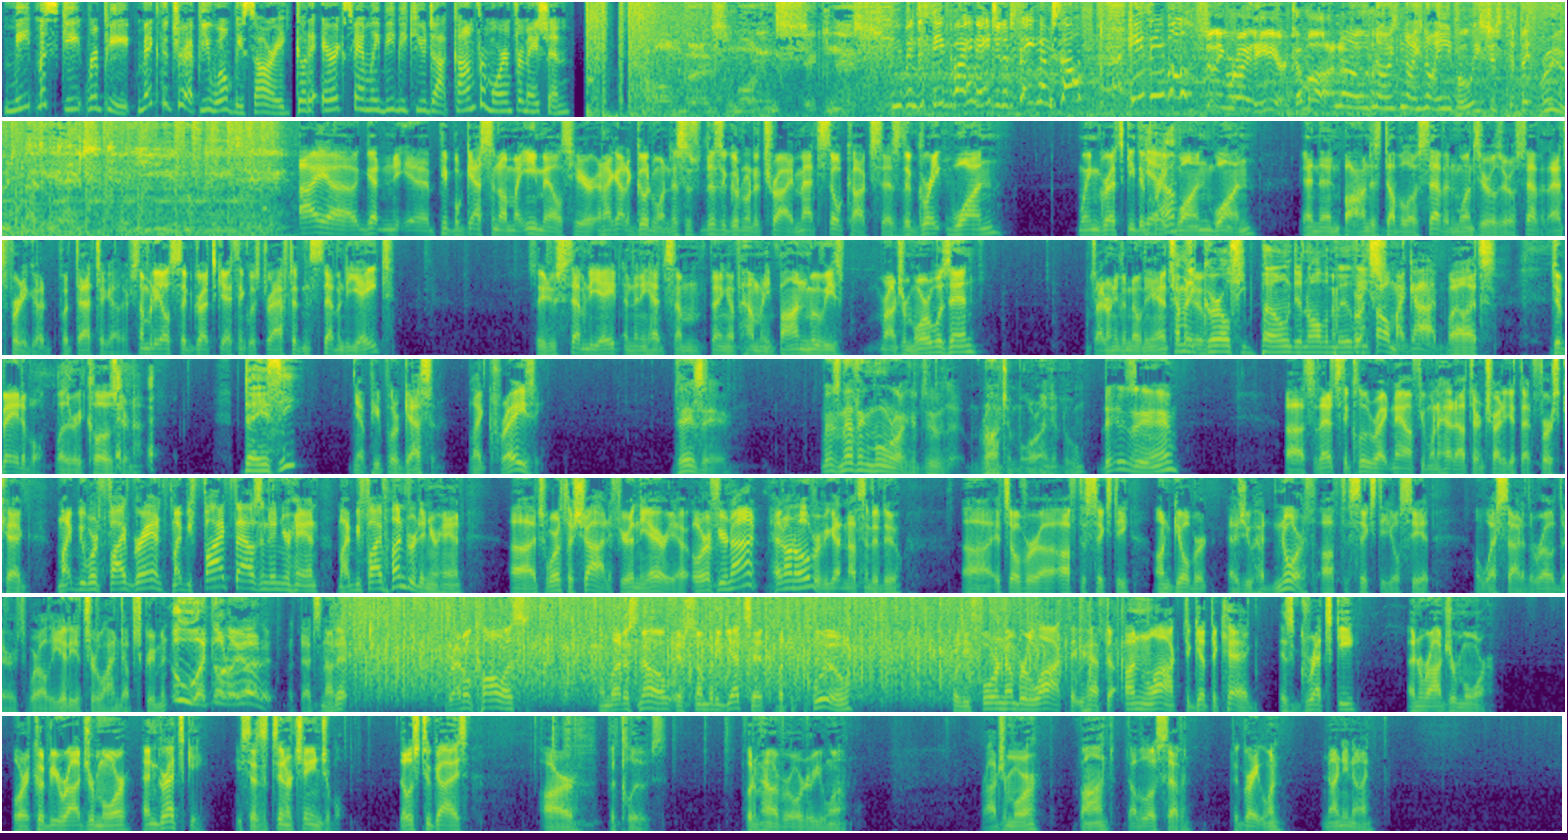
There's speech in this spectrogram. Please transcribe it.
Meat, mesquite, repeat. Make the trip, you won't be sorry. Go to ericsfamilybbq.com for more information. Holmberg's morning sickness. You've been deceived by an agent of Satan himself. He's evil. Sitting right here. Come on. No, no, he's not. He's not evil. He's just a bit rude. 98 I uh, getting uh, people guessing on my emails here, and I got a good one. This is this is a good one to try. Matt Silcox says the Great One, Wayne Gretzky, the Yeah. Great One, one, and then Bond is 007, 1007. That's pretty good. Put that together. Somebody else said Gretzky, I think, was drafted in 78. So you do 78, and then he had something of how many Bond movies Roger Moore was in, which I don't even know the answer How many to. girls he boned in all the movies? Oh, my God. Well, it's debatable whether he closed or not. Daisy? Yeah, people are guessing like crazy. Daisy. There's nothing more I can do then. Roger more I can do. Daisy. Uh, so that's the clue right now. If you want to head out there and try to get that first keg, might be worth five grand, might be five thousand in your hand, might be five hundred in your hand. Uh, it's worth a shot if you're in the area, or if you're not, head on over if you got nothing to do. Uh, it's over uh, off the 60 on Gilbert. As you head north off the 60, you'll see it on the west side of the road. There, it's where all the idiots are lined up screaming, "Ooh, I thought I had it," but that's not it. Brett will call us and let us know if somebody gets it. But the clue for the four number lock that you have to unlock to get the keg is Gretzky and Roger Moore. Or it could be Roger Moore and Gretzky. He says it's interchangeable. Those two guys are the clues. Put them however order you want. Roger Moore, Bond, 007, the great one, 99.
